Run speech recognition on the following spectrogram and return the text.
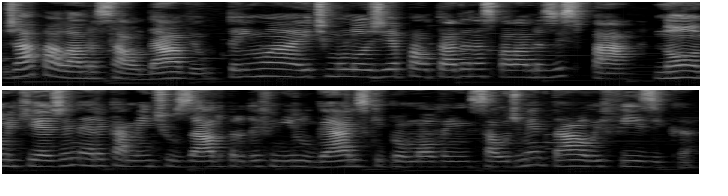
Já a palavra saudável tem uma etimologia pautada nas palavras spa, nome que é genericamente usado para definir lugares que promovem saúde mental e física,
